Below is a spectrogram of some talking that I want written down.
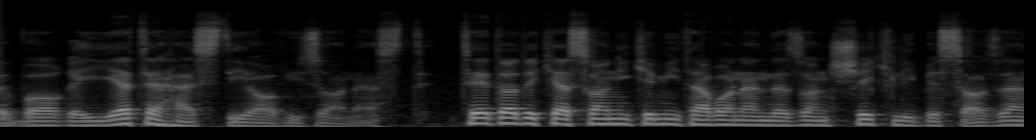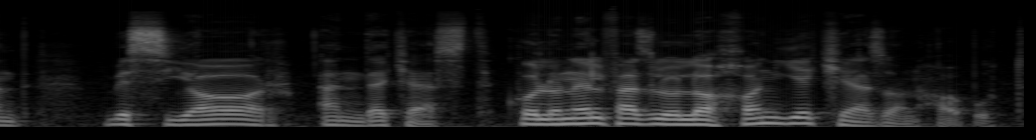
به واقعیت هستی آویزان است. تعداد کسانی که می‌توانند از آن شکلی بسازند بسیار اندک است. کلونل فضل الله خان یکی از آنها بود.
